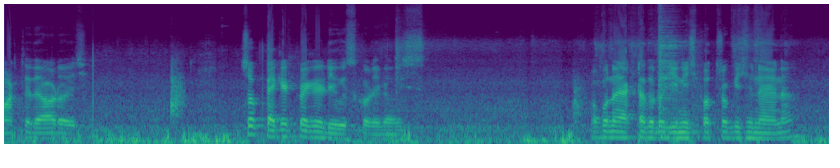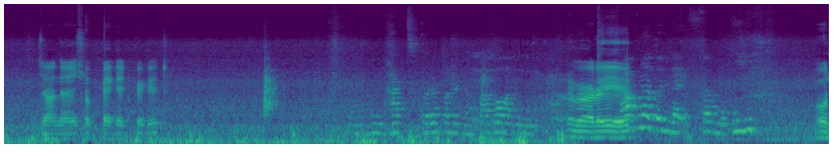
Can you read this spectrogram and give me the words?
মারতে দেওয়া রয়েছে। সব প্যাকেট প্যাকেট ইউজ করে গাইস ও কোনো একটা দুটো জিনিসপত্র কিছু নেয় না। যা নেয় সব প্যাকেট প্যাকেট। এবারে ওর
